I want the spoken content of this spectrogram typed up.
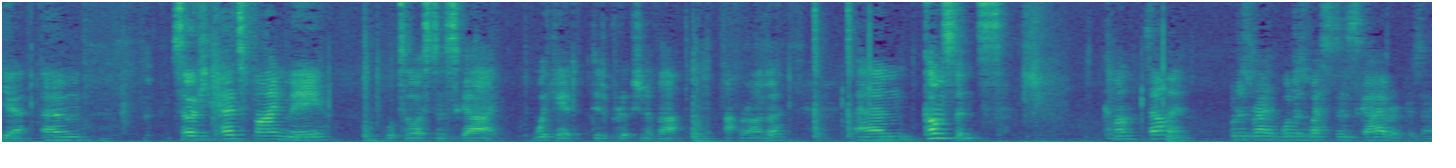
yeah. Um, so, if you care to find me, Up to the Western Sky. Wicked did a production of that. That rather. Um, Constance, come on, tell me. What does re- what does Western Sky represent?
